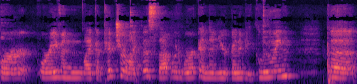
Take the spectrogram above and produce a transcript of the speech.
or, or even like a pitcher like this, that would work. And then you're going to be gluing the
